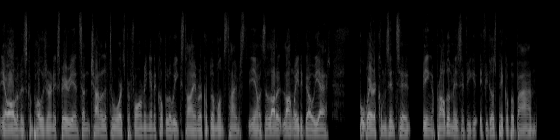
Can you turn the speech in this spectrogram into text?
you know all of his composure and experience and channel it towards performing in a couple of weeks time or a couple of months times you know it's a lot of long way to go yet but where it comes into being a problem is if he if he does pick up a ban,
